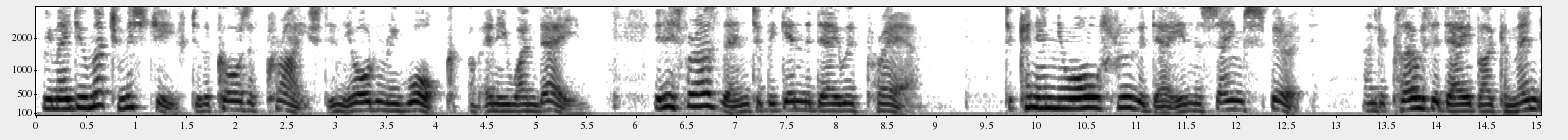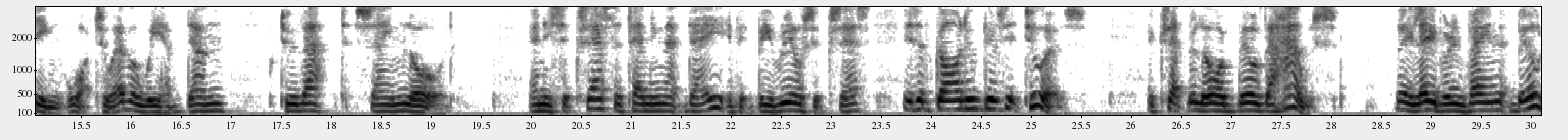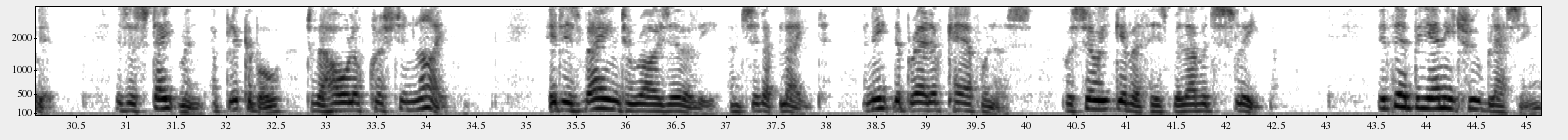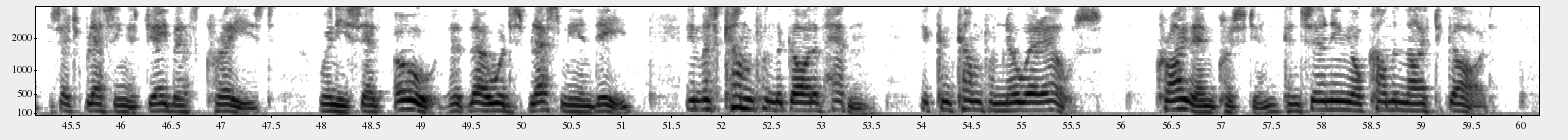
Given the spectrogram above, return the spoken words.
We may do much mischief to the cause of Christ in the ordinary walk of any one day. It is for us then to begin the day with prayer, to continue all through the day in the same spirit, and to close the day by commending whatsoever we have done to that same Lord. Any success attending that day, if it be real success, is of God who gives it to us. Except the Lord build the house, they labour in vain that build it, is a statement applicable to the whole of Christian life. It is vain to rise early and sit up late, and eat the bread of carefulness, for so he giveth his beloved sleep. If there be any true blessing, such blessing as Jabez crazed when he said, Oh, that thou wouldst bless me indeed, it must come from the God of heaven. It can come from nowhere else. Cry then, Christian, concerning your common life to God.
